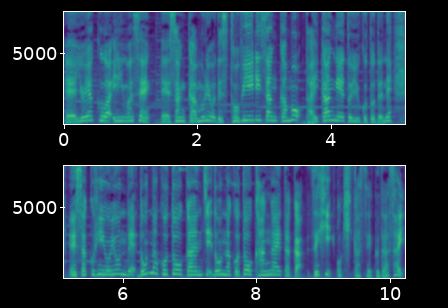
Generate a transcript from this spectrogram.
えー予約はいりません、えー参加無料です。飛び入り参加も大歓迎ということでね、えー作品を読んでどんなことを感じどんなことを考えたかぜひお聞かせください、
